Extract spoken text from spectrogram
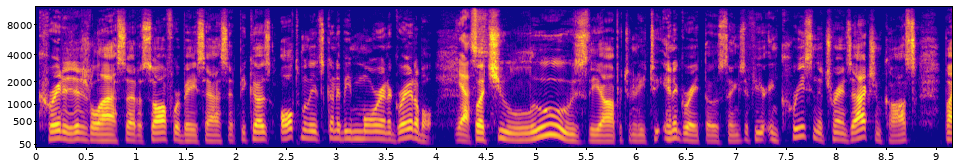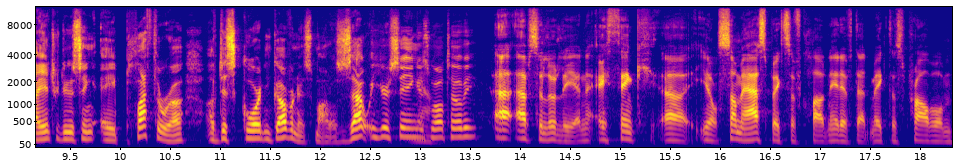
create a digital asset, a software-based asset, because ultimately it's going to be more integratable. Yes. But you lose the opportunity to integrate those things if you're increasing the transaction costs by introducing a plethora of discordant governance models. Is that what you're seeing yeah. as well, Tobi? Uh, absolutely, and I think uh, you know some aspects of cloud native that make this problem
